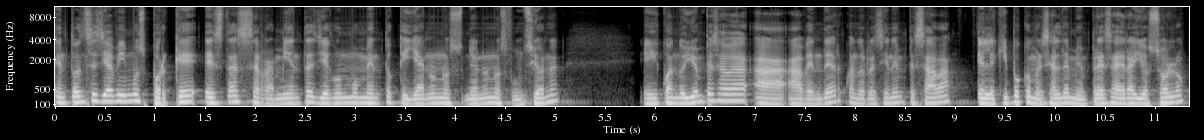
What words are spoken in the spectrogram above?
entonces ya vimos por qué estas herramientas llega un momento que ya no nos, ya no nos funcionan. Y cuando yo empezaba a, vender, cuando recién empezaba, el equipo comercial de mi empresa era yo solo.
